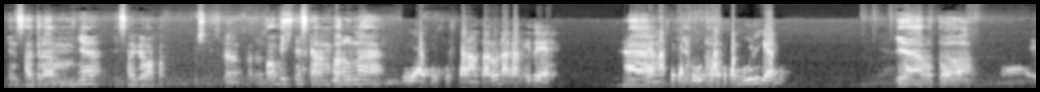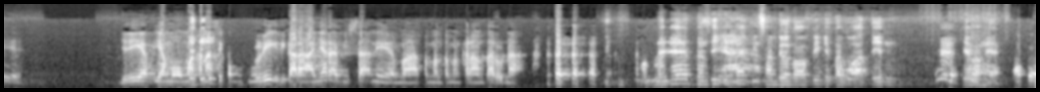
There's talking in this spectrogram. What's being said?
Instagramnya Instagram apa bisnis sekarang taruna oh bisnis sekarang taruna Iya, bisnis Karang Taruna kan itu ya? ya yang nasi ya, kebuli, betul. nasi kebuli kan? ya betul Nah, iya. Jadi yang, yang mau makan Jadi- nasi kebuli di Karanganyar bisa nih sama teman-teman Karang Taruna. Makanya nanti kita sambil ngopi kita buatin ya bang ya Oke,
